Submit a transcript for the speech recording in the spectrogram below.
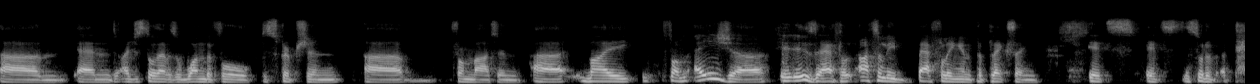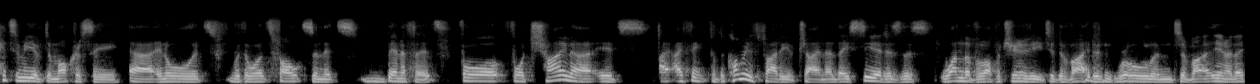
Um, and I just thought that was a wonderful description uh, from Martin. Uh, my from Asia, it is utterly baffling and perplexing. It's it's the sort of epitome of democracy uh, in all its with all its faults and its benefits. For for China, it's I, I, think for the Communist Party of China, they see it as this wonderful opportunity to divide and rule and to you know they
